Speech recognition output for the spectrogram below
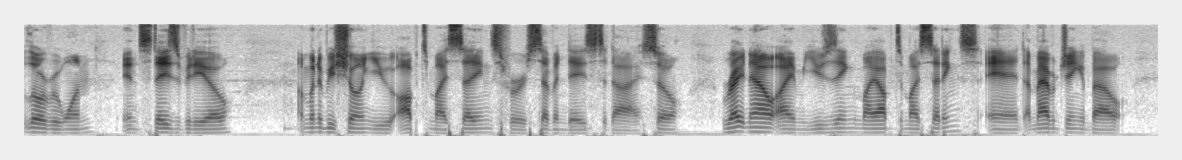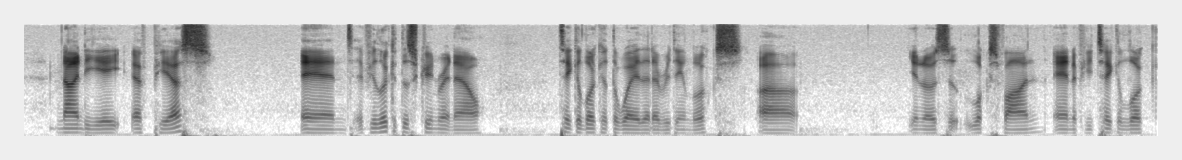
Hello everyone, in today's video I'm going to be showing you optimized settings for 7 days to die. So right now I'm using my optimized settings and I'm averaging about 98 FPS and if you look at the screen right now take a look at the way that everything looks uh, you notice it looks fine and if you take a look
